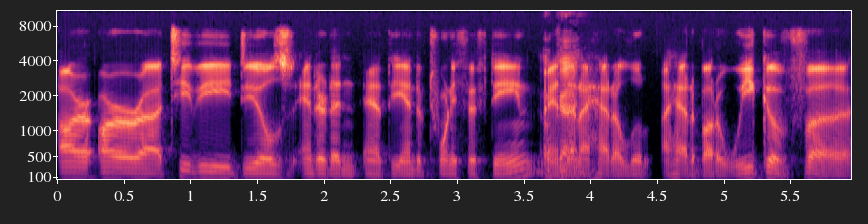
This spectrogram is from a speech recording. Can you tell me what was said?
Our our uh, TV deals ended in, at the end of 2015, Okay. and then I had a little. I had about a week of uh,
